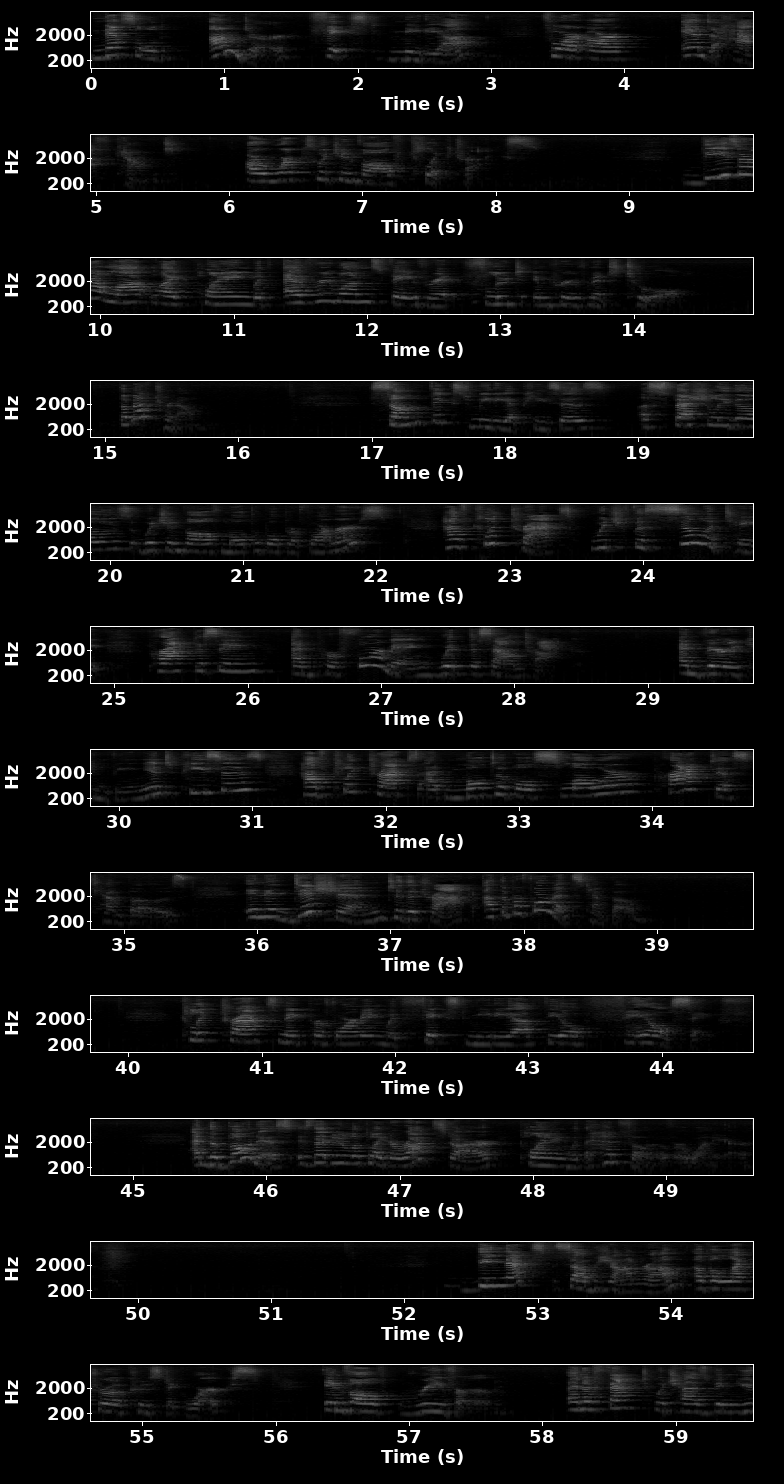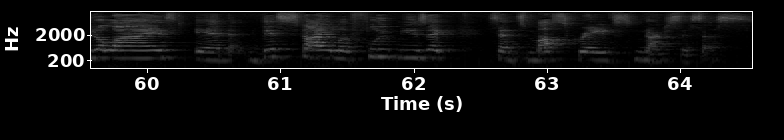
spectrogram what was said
Nestled under fixed media for our and a half count are works which involve click tracks. These are a lot like playing with everyone's favorite flute improvement tool, the metronome. Some fixed media pieces, especially those which involve multiple performers, have click tracks which facilitate practicing and performing with the soundtrack. And very convenient pieces have click tracks at multiple slower practice tempos in addition to the track at the performance tempo. Click tracks make performing with fixed media feel fail-safe. And the bonus is that you look like a rock star playing with a headphone over one ear. The next subgenre of electroacoustic works involve reverb, an effect which has been utilized in this style of flute music since Musgrave's Narcissus.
